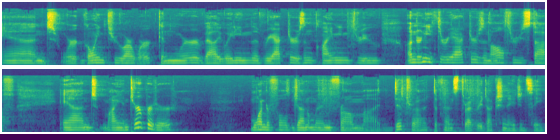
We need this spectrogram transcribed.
and we're going through our work and we're evaluating the reactors and climbing through underneath the reactors and all through stuff. And my interpreter, wonderful gentleman from uh, DTRA, Defense Threat Reduction Agency,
